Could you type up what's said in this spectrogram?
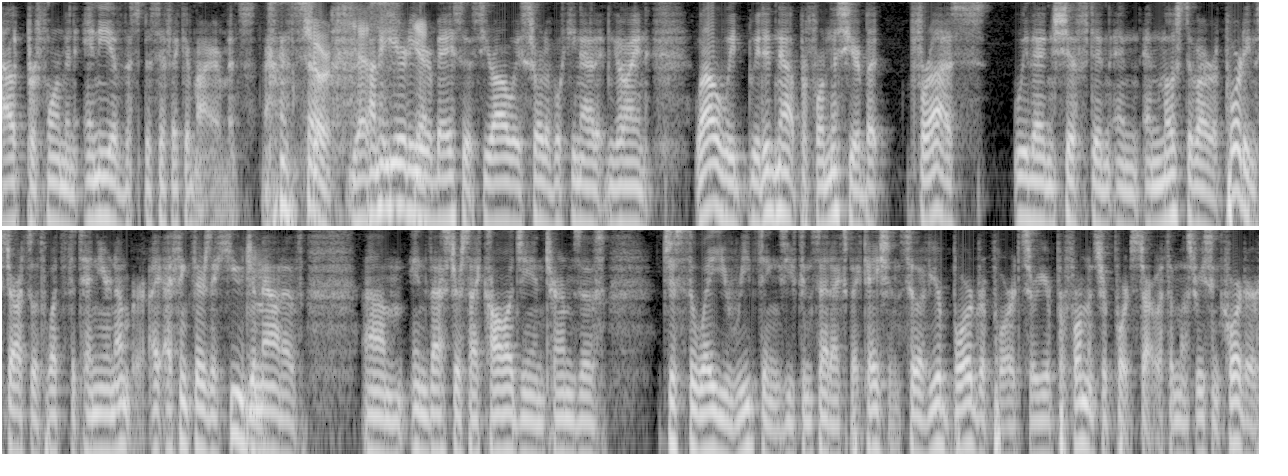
outperform in any of the specific environments. so sure. Yes. on a year to year basis, you're always sort of looking at it and going, well, we we didn't outperform this year, but for us, we then shift and and and most of our reporting starts with what's the 10 year number. I, I think there's a huge amount of um, investor psychology in terms of just the way you read things, you can set expectations. So if your board reports or your performance reports start with the most recent quarter,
